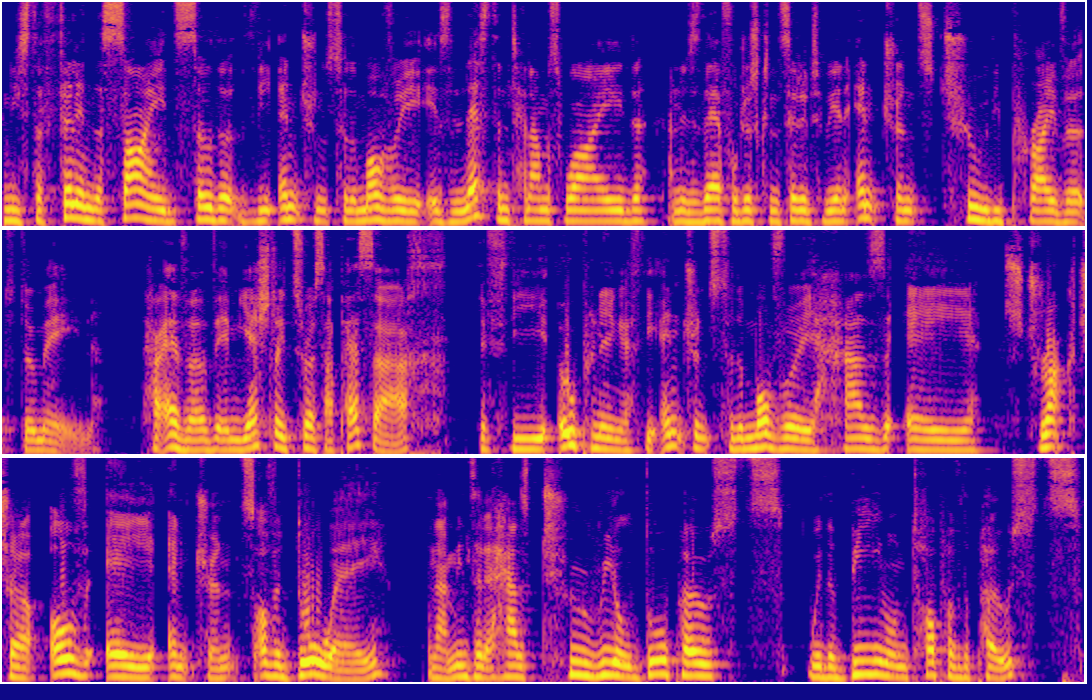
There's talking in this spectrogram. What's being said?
He needs to fill in the sides so that the entrance to the Movri is less than 10 amos wide, and is therefore just considered to be an entrance to the private domain. However, the Yeshle Tzuras Pesach, if the opening, if the entrance to the Movri has a structure of a entrance, of a doorway, and that means that it has two real doorposts with a beam on top of the posts.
